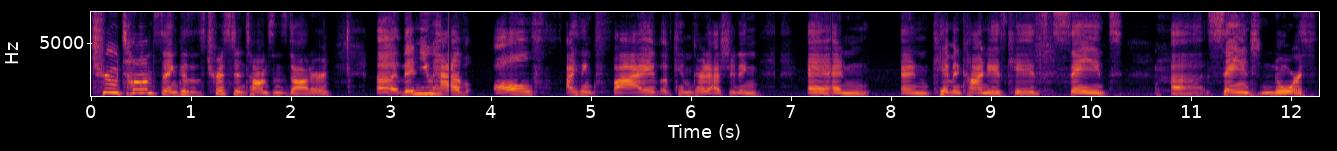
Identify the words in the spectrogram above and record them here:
True Thompson, because it's Tristan Thompson's daughter. Uh, then you have all, I think, five of Kim Kardashian and and, and Kim and Kanye's kids. Saint, uh, Saint North,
